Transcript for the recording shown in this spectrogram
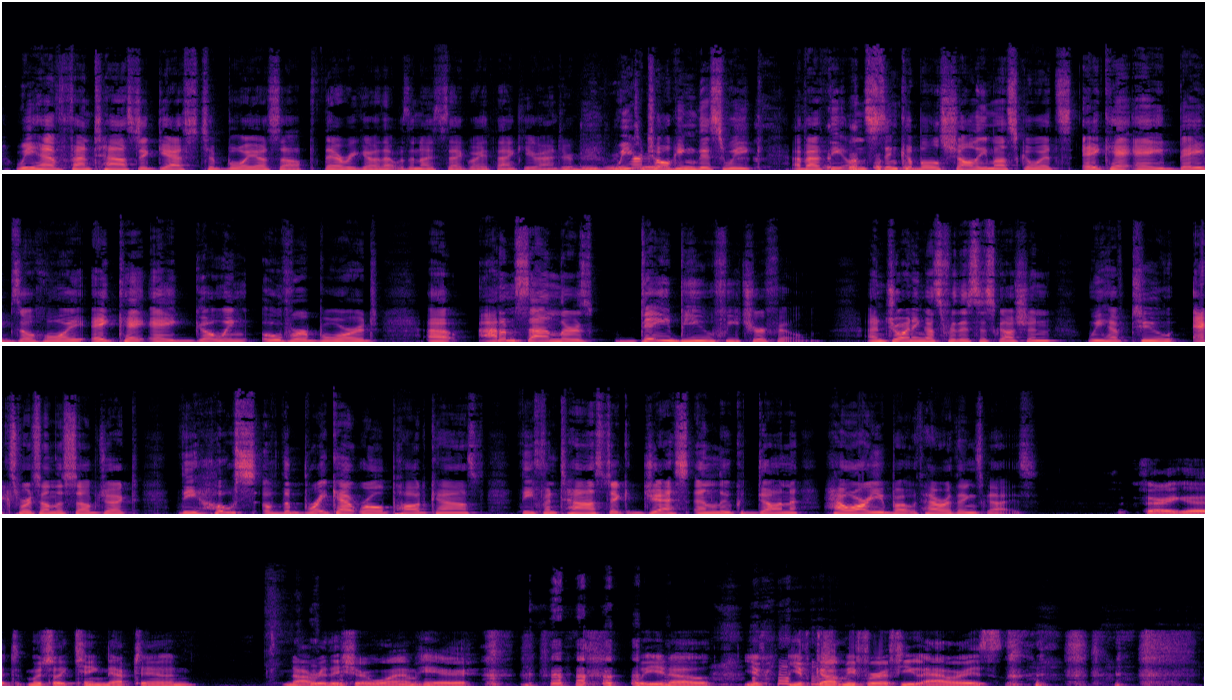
We have fantastic guests to buoy us up. There we go. That was a nice segue. Thank you, Andrew. Indeed we we are talking this week about the unsinkable Shecky Moskowitz, aka Babes Ahoy, aka Going Overboard, uh, Adam Sandler's debut feature film. And joining us for this discussion, we have two experts on the subject, the hosts of the Breakout Role podcast, the fantastic Jess and Luke Dunne. How are you both? How are things, guys? Very good. Much like King Neptune. Not really sure why I'm here. but you know, you've you've got me for a few hours.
